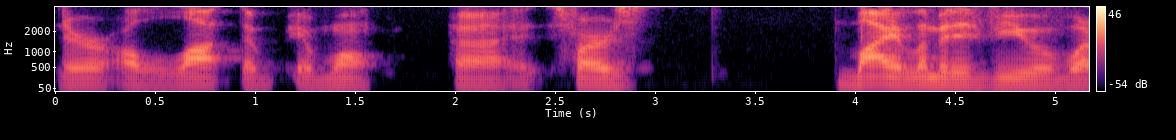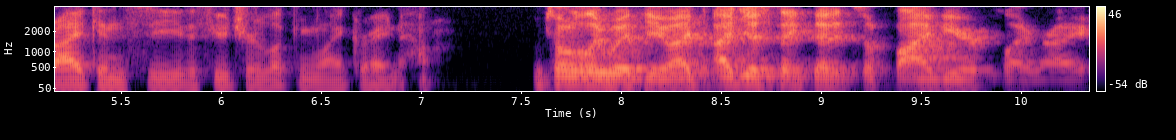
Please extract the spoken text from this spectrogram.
there are a lot that it won't. Uh, as far as my limited view of what I can see the future looking like right now. I'm totally with you. I, I just think that it's a five year play, right?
